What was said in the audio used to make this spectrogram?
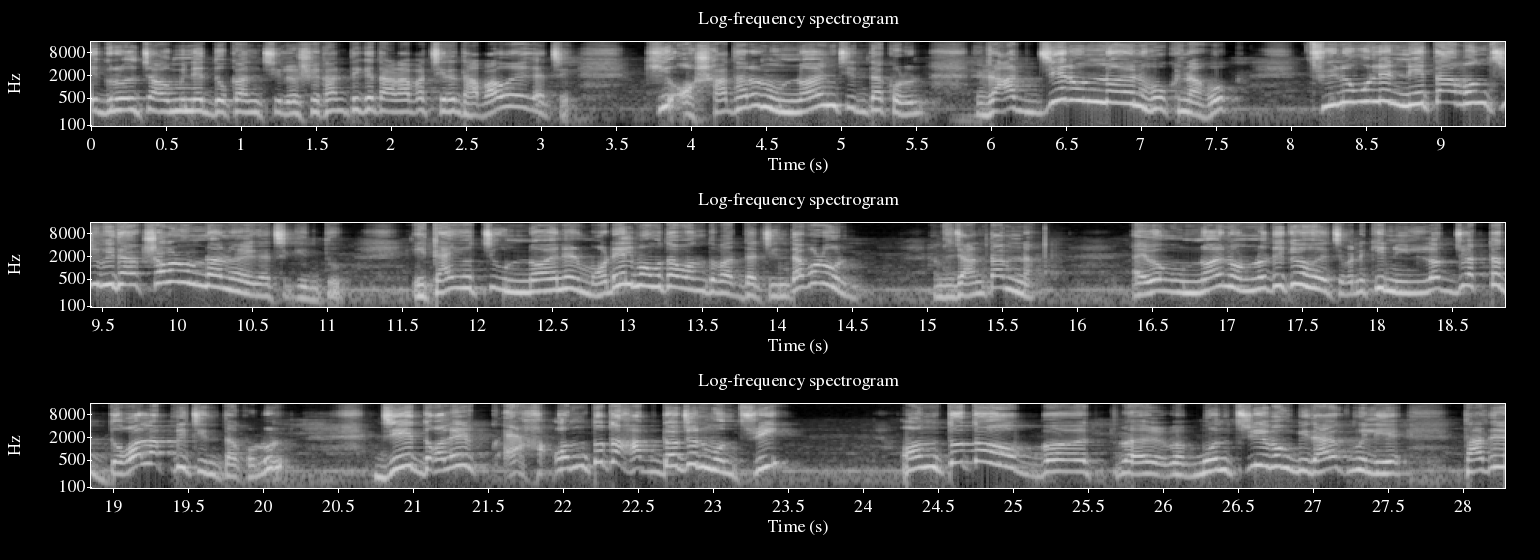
এগরোল চাউমিনের দোকান ছিল সেখান থেকে তারা আবার ছেড়ে ধাবা হয়ে গেছে। কি অসাধারণ উন্নয়ন চিন্তা করুন। রাজ্যের উন্নয়ন হোক না হোক তৃণমূলের নেতা মন্ত্রী বিধায়ক সবার উন্নয়ন হয়ে গেছে কিন্তু। এটাই হচ্ছে উন্নয়নের মডেল মমতা বন্দ্যোপাধ্যায় চিন্তা করুন। আমি তো জানতাম না। এবং উন্নয়ন অন্যদিকেও হয়েছে। মানে কি নির্লজ্জ একটা দল আপনি চিন্তা করুন, যে দলের অন্তত হাফ ডজন মন্ত্রী, অন্তত মন্ত্রী এবং বিধায়ক মিলিয়ে তাদের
